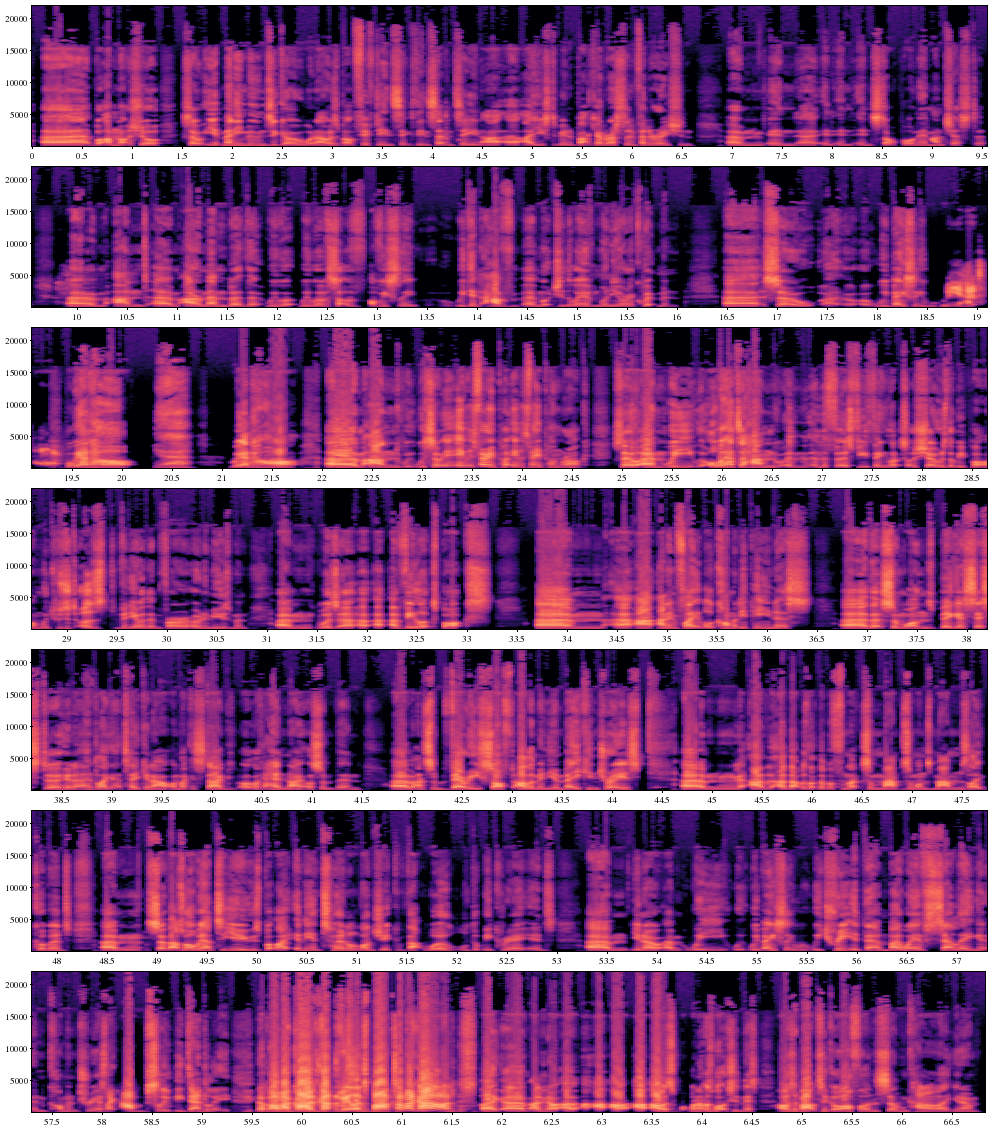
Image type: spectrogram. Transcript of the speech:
Uh, but I'm not sure. So many moons ago, when I was about 15, 16, 17, I, uh, I used to be in a backyard wrestling federation um, in, uh, in in in Stockport near Manchester, um, and um, I remember that we were we were sort of obviously we didn't have uh, much in the way of money or equipment. Uh, so uh, we basically, but you had heart. but we had heart. Yeah, we had heart. Um, and we, we so it, it was very it was very punk rock. So um, we all we had to hand in, in the first few things like sort of shows that we put on, which was just us video them for our own amusement, um, was a, a, a Velux box, um, a, an inflatable comedy penis. Uh, that someone's bigger sister had, had like had taken out on like a stag like a hen night or something, um, and some very soft aluminium baking trays, um, and, and that was like that were from like some someone's mam's like cupboard. Um, so that's all we had to use. But like in the internal logic of that world that we created, um, you know, um, we, we we basically we treated them by way of selling and commentary as like absolutely deadly. You know, oh my god, it's got the Felix box! Oh my god! Like, um, and you know, I, I, I, I was when I was watching this, I was about to go off on some kind of like you know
